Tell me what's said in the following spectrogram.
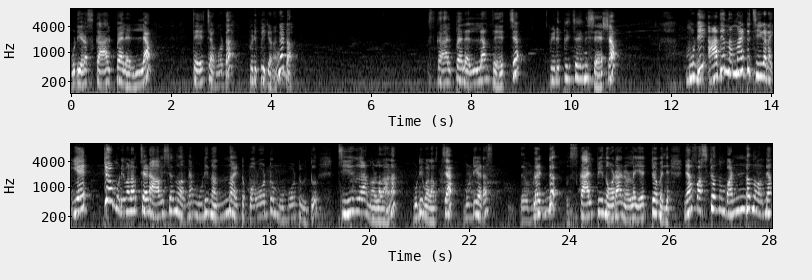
മുടിയുടെ സ്കാൽപ്പയിലെല്ലാം തേച്ചങ്ങോട്ട് പിടിപ്പിക്കണം കേട്ടോ. സ്കാൽപ്പയിലെല്ലാം തേച്ച് പിടിപ്പിച്ചതിന് ശേഷം മുടി ആദ്യം നന്നായിട്ട് ചീകണം. ഏറ്റവും മുടി വളർച്ചയുടെ ആവശ്യം എന്ന് പറഞ്ഞാൽ മുടി നന്നായിട്ട് പുറകോട്ടും മുമ്പോട്ടും ഇട്ടു ചീകുക എന്നുള്ളതാണ് മുടി വളർച്ച മുടിയുടെ ബ്ലഡ് സ്കാൽപ്പിൽ നിന്ന് ഓടാനുള്ള ഏറ്റവും വലിയ. ഞാൻ ഫസ്റ്റ് ഒന്നും പണ്ടെന്ന് പറഞ്ഞാൽ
